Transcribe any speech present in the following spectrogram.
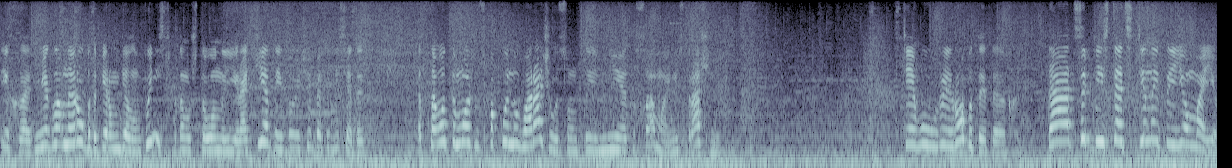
Тихо. Мне главное робота первым делом вынести, потому что он и ракеты, и то еще 5-10. От того ты может спокойно уворачиваться, он ты не это самое, не страшный. Хотя его уже и роботы это... Да отцепись ты от стены ты, ё-моё!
